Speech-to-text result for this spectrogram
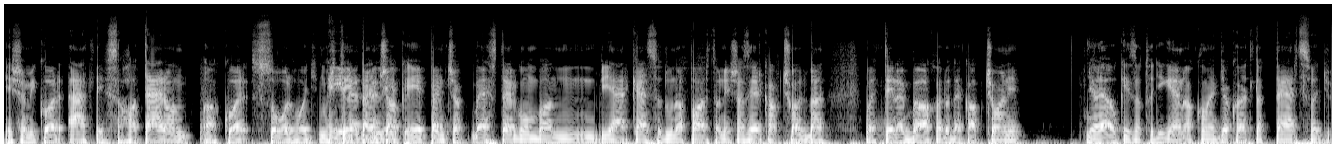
és amikor átlépsz a határon, akkor szól, hogy most Életbe éppen csak, éppen csak Esztergomban járkálsz a Dunaparton, és azért kapcsolt be, vagy tényleg be akarod-e kapcsolni. Ja, leokézott, hogy igen, akkor meg gyakorlatilag perc, vagy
